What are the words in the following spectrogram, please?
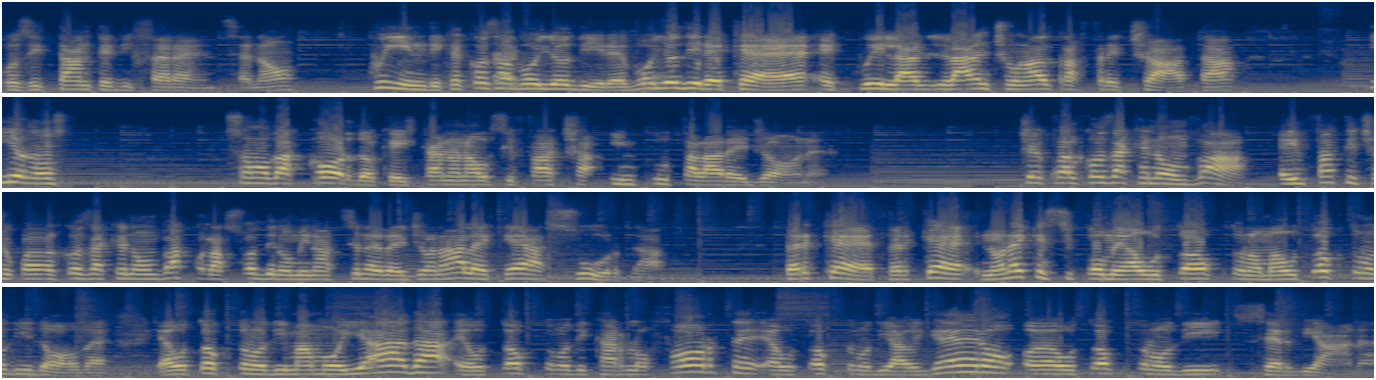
così tante differenze, no? Quindi che cosa voglio dire? Voglio dire che, e qui la- lancio un'altra frecciata, io non sono d'accordo che il Canon House si faccia in tutta la regione. C'è qualcosa che non va e infatti c'è qualcosa che non va con la sua denominazione regionale che è assurda. Perché? Perché non è che siccome è autoctono, ma autoctono di dove? È autoctono di Mamoiada, è autoctono di Carloforte, è autoctono di Alghero o è autoctono di Serdiana?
